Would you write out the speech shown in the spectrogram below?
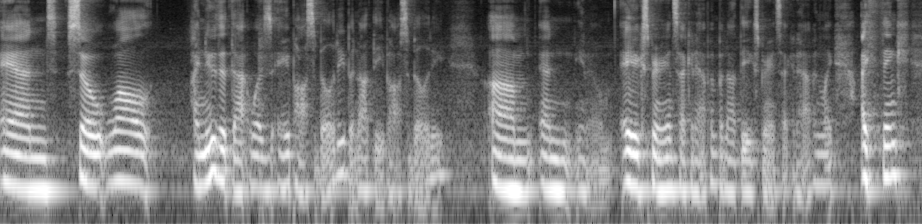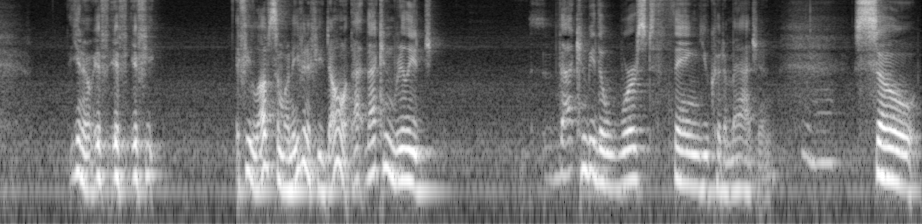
And so, while I knew that that was a possibility, but not the possibility, um, and you know, a experience that could happen, but not the experience that could happen. Like I think, you know, if if if you if you love someone, even if you don't, that that can really that can be the worst thing you could imagine. Yeah. So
